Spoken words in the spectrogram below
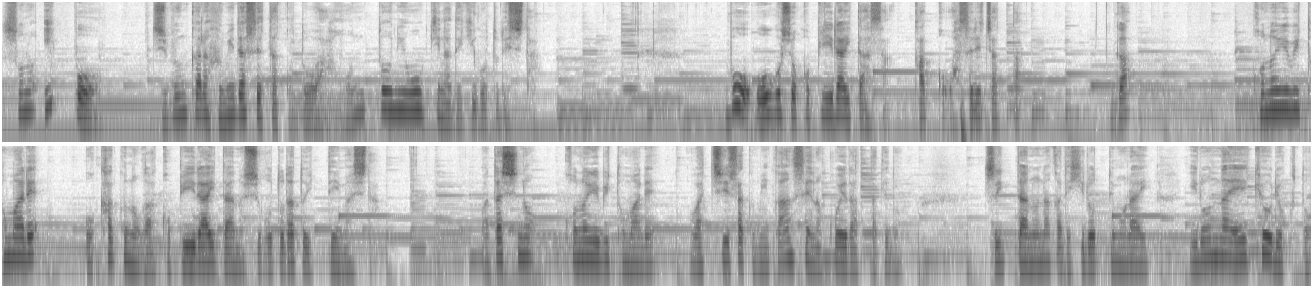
その一歩を自分から踏み出せたことは本当に大きな出来事でした。某大御所コピーライターさんかっこ忘れちゃった。が「この指止まれ」を書くのがコピーライターの仕事だと言っていました。私の「この指止まれ」は小さく未完成な声だったけどツイッターの中で拾ってもらいいろんな影響力と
